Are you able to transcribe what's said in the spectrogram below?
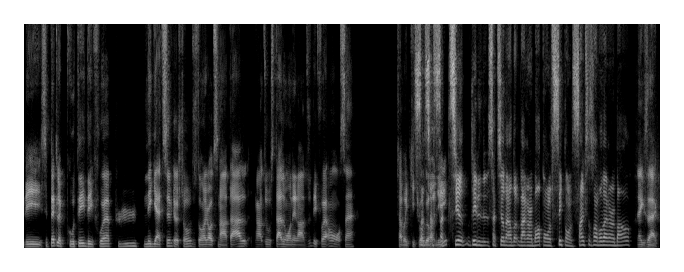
les... c'est peut-être le côté des fois plus négatif que je trouve du tournoi continental, rendu au stade où on est rendu. Des fois, on sent ça va être qui qui Ça, va ça, ça gagner. tire, ça tire vers, vers un bar, puis on le sait, puis on le sent que ça s'en va vers un bar. Exact.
